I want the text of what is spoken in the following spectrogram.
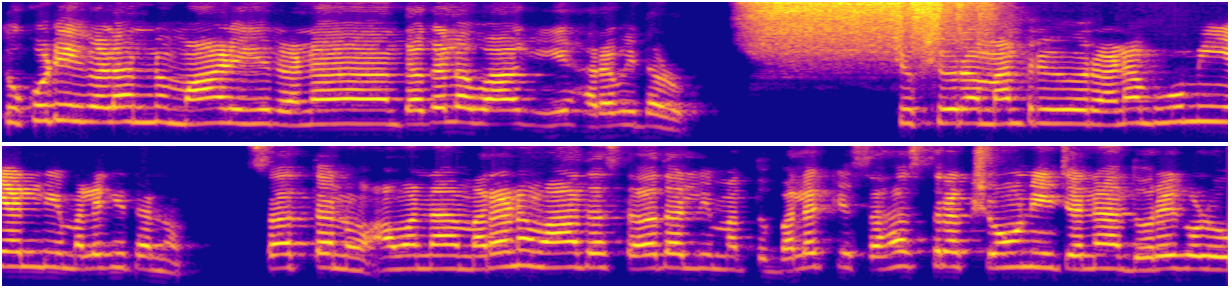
ತುಕುಡಿಗಳನ್ನು ಮಾಡಿ ರಣದಗಲವಾಗಿ ಹರವಿದಳು. ಶುಕ್ಷುರ ಮಂತ್ರಿಯು ರಣಭೂಮಿಯಲ್ಲಿ ಮಲಗಿದನು. ಸತ್ತನು. ಅವನ ಮರಣವಾದ ಸ್ಥಳದಲ್ಲಿ ಮತ್ತು ಬಲಕ್ಕೆ ಸಹಸ್ರ ಕ್ಷೋಣಿ ಜನ ದೊರೆಗಳು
